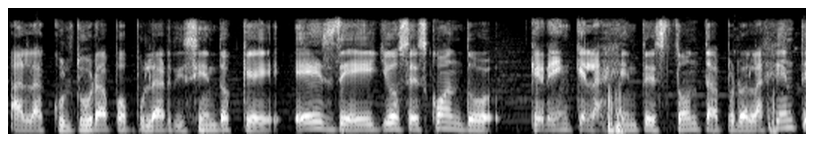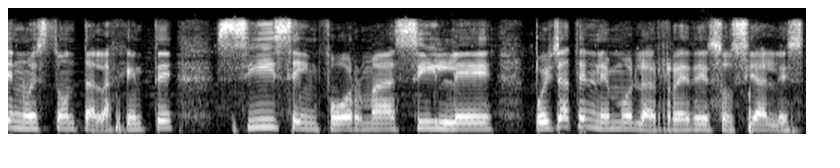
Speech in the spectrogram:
a la cultura popular diciendo que es de ellos, es cuando creen que la gente es tonta, pero la gente no es tonta, la gente sí se informa, sí lee, pues ya tenemos las redes sociales.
